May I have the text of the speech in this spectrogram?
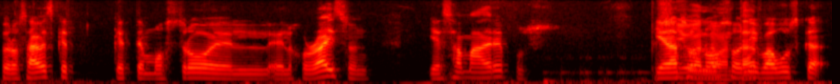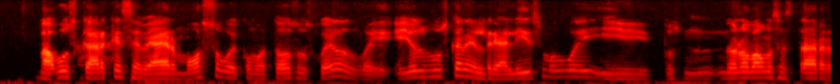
pero sabes que, que te mostró el, el Horizon. Y esa madre, pues, quieras sí, o no. Sony va a buscar va a buscar que se vea hermoso, güey, como todos sus juegos, güey. Ellos buscan el realismo, güey, y pues no nos vamos a estar,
